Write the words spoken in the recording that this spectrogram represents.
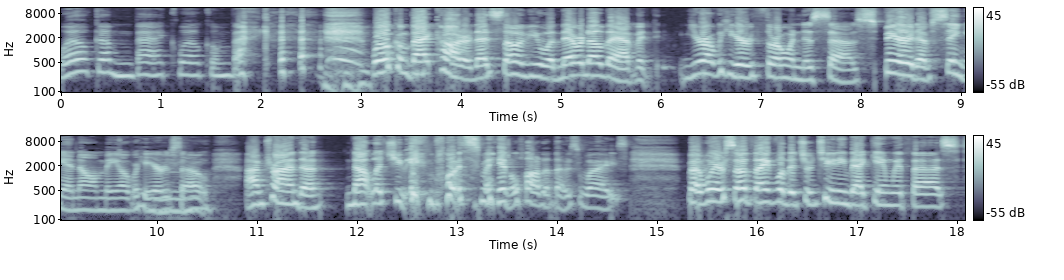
welcome back, welcome back. welcome back, Kotter. That's some of you will never know that, but you're over here throwing this uh, spirit of singing on me over here. Mm-hmm. So I'm trying to not let you influence me in a lot of those ways. But we're so thankful that you're tuning back in with us.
